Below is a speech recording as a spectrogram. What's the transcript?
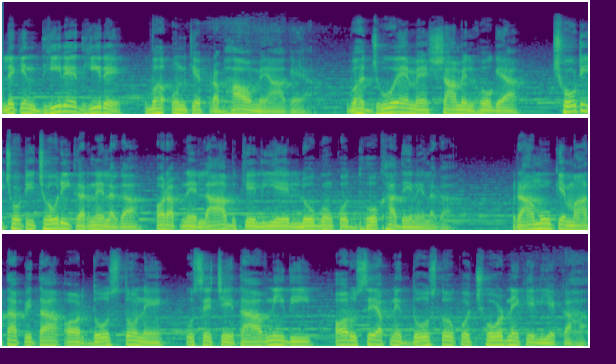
लेकिन धीरे धीरे वह उनके प्रभाव में आ गया। वह जुए में शामिल हो गया छोटी छोटी चोरी करने लगा और अपने लाभ के लिए लोगों को धोखा देने लगा। रामू के माता पिता और दोस्तों ने उसे चेतावनी दी और उसे अपने दोस्तों को छोड़ने के लिए कहा।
